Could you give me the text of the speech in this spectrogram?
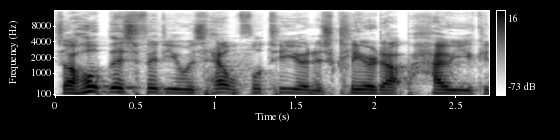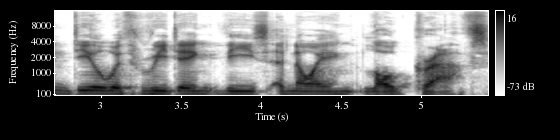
So I hope this video was helpful to you and has cleared up how you can deal with reading these annoying log graphs.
